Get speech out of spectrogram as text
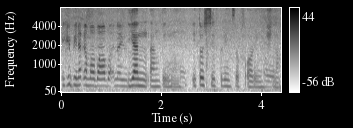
Eh, pinakamababa na yun. Yan ang pin. Ito si Prince of Orange, no?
